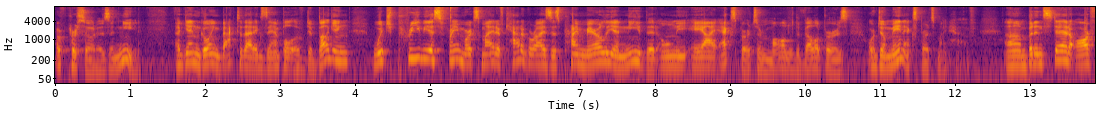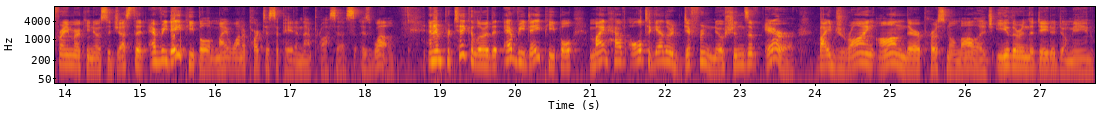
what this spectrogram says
of personas in need. Again, going back to that example of debugging, which previous frameworks might have categorized as primarily a need that only AI experts or model developers or domain experts might have. Um, but instead, our framework, you know, suggests that everyday people might want to participate in that process as well. And in particular, that everyday people might have altogether different notions of error by drawing on their personal knowledge, either in the data domain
